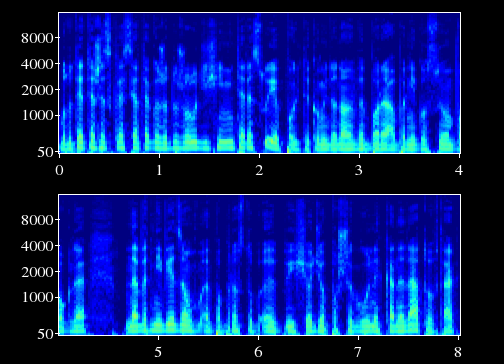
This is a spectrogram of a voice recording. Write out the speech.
bo tutaj też jest kwestia tego, że dużo ludzi się nie interesuje polityką, idą na wybory albo nie głosują w ogóle, nawet nie wiedzą e, po prostu, e, jeśli chodzi o poszczególnych kandydatów, tak,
